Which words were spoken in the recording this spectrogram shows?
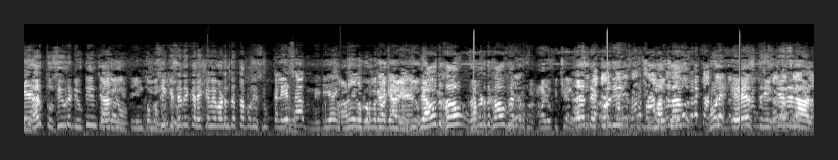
ਯਾਰ ਤੁਸੀਂ ਉਰੇ ਡਿਊਟੀ ਇੰਚਾਰਜ ਹੋ। ਤੁਸੀਂ ਕਿਸੇ ਦੇ ਘਰੇ ਕਿਵੇਂ ਵੜਨ ਦਿੱਤਾ ਪੁਲਿਸ ਨੂੰ ਕਲੇਰ ਸਾਹਿਬ ਮੀਡੀਆ ਥਾਣੇ ਉੱਪਰ ਲਗਾ ਕੇ ਆ ਰਹੇ ਦਿਖਾਓ ਰਬੜ ਦਿਖਾਓ। ਫਿਰ ਆਜੋ ਪਿੱਛੇ ਇਹ ਦੇਖੋ ਜੀ, ਮਤਲਬ ਹੁਣ ਇਸ ਤਰੀਕੇ ਦੇ ਨਾਲ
